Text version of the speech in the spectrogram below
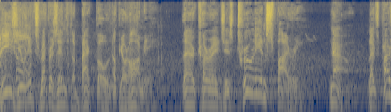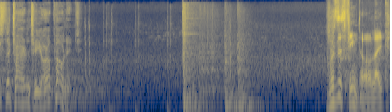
These units represent the backbone of your army. Their courage is truly inspiring. Now, let's pass the turn to your opponent. What's this theme though? Like,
